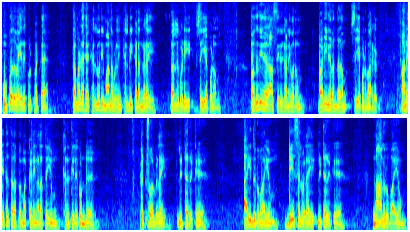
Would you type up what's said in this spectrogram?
முப்பது வயதுக்குட்பட்ட தமிழக கல்லூரி மாணவர்களின் கல்விக் கடன்களை தள்ளுபடி செய்யப்படும். பகுதியினர் ஆசிரியர்கள் அனைவரும் பணி நிரந்தரம் செய்யப்படுவார்கள். அனைத்து தரப்பு மக்களின் நலத்தையும் கருத்தில் கொண்டு பெட்ரோல் விலை லிட்டருக்கு ஐந்து ரூபாயும் டீசல் விலை லிட்டருக்கு நாலு ரூபாயும்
